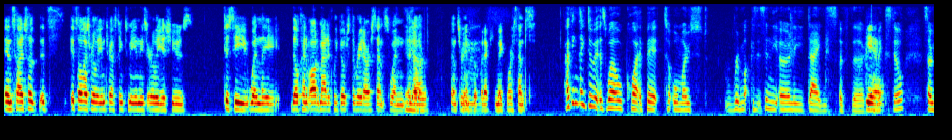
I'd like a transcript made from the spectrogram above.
and so I so it's it's always really interesting to me in these early issues to see when they they'll kind of automatically go to the radar sense when Yeah. another sensory input Mm. would actually make more sense. I think they do it as well quite a bit to almost because it's in the early days of the Yeah. comic still. So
